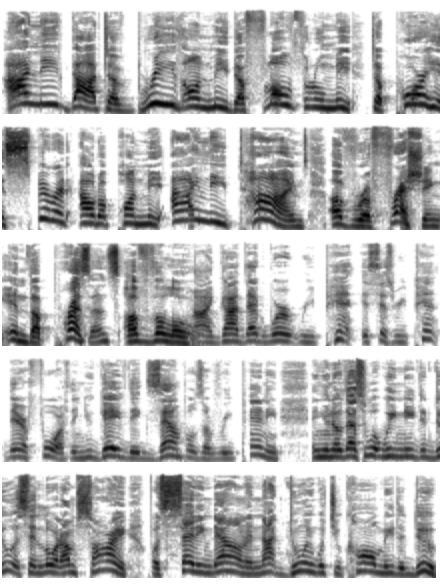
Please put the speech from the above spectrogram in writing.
I need God to breathe on me, to flow through me, to pour his spirit out upon me. I need times of refreshing in the presence of the Lord. My God, that word repent, it says repent therefore. And you gave the examples of repenting. And you know, that's what we need to do is say, Lord, I'm sorry for setting down and not doing what you call me to do.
